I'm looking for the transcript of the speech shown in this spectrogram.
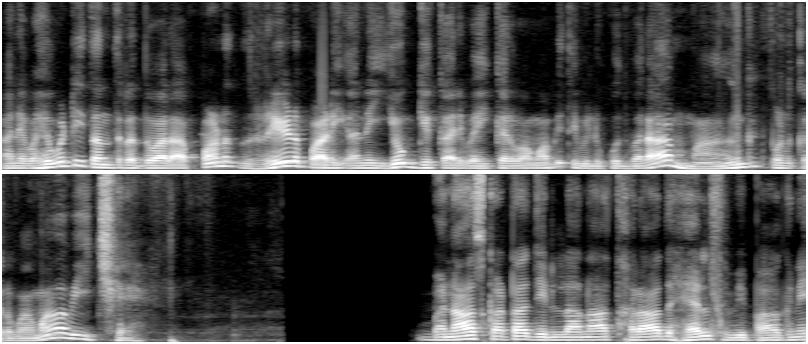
અને વહીવટી તંત્ર દ્વારા પણ રેડ પાડી અને યોગ્ય કાર્યવાહી કરવામાં આવે તેવી લોકો દ્વારા માંગ પણ કરવામાં આવી છે. બનાસકાંઠા જિલ્લાના થરાદ હેલ્થ વિભાગને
